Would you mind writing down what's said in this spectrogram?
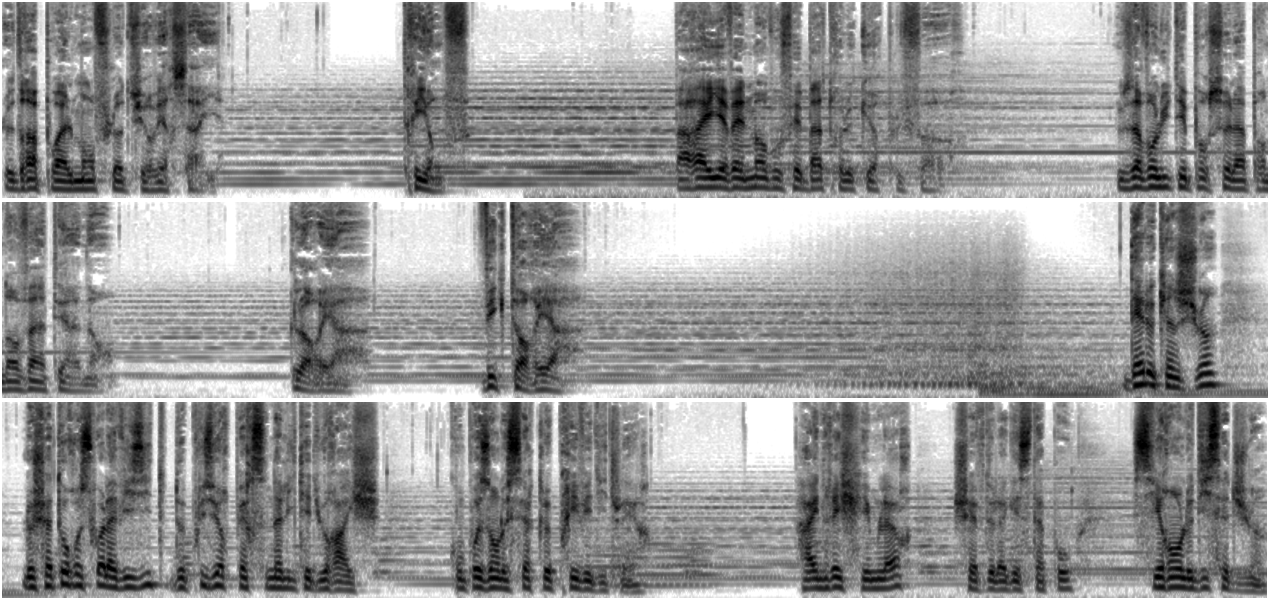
le drapeau allemand flotte sur Versailles. Triomphe. Pareil événement vous fait battre le cœur plus fort. Nous avons lutté pour cela pendant 21 ans. Gloria. Victoria. Dès le 15 juin, le château reçoit la visite de plusieurs personnalités du Reich, composant le cercle privé d'Hitler. Heinrich Himmler, chef de la Gestapo, s'y rend le 17 juin.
